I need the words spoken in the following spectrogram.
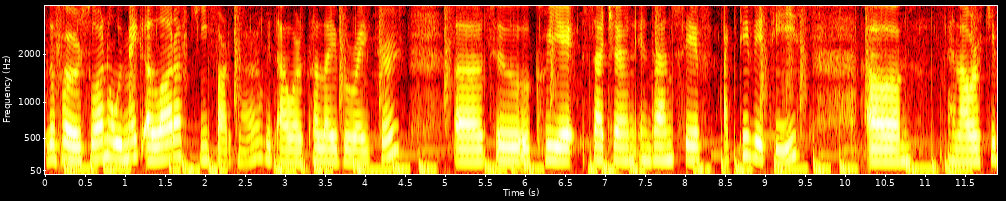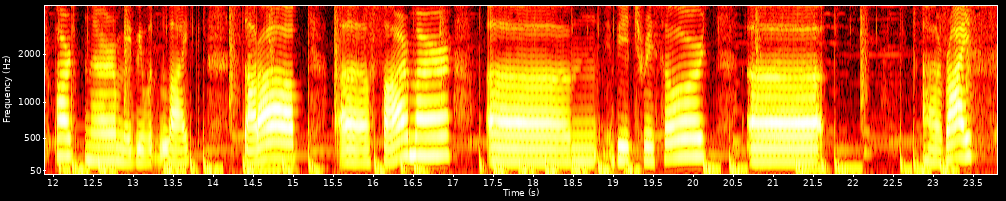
The first one we make a lot of key partner with our collaborators uh, to create such an intensive activities um, and our key partner maybe would like startup a farmer um, beach resort uh, a rice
